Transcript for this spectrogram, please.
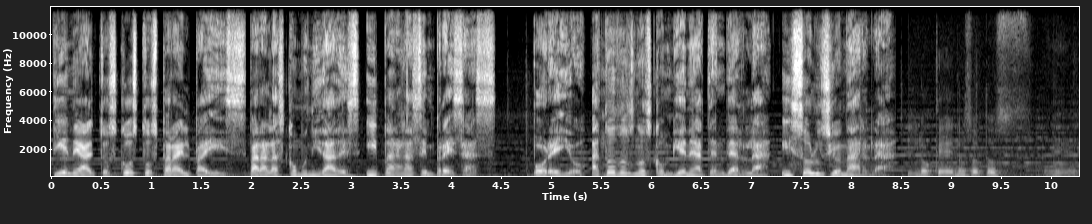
tiene altos costos para el país, para las comunidades y para las empresas. Por ello, a todos nos conviene atenderla y solucionarla. Lo que nosotros eh,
